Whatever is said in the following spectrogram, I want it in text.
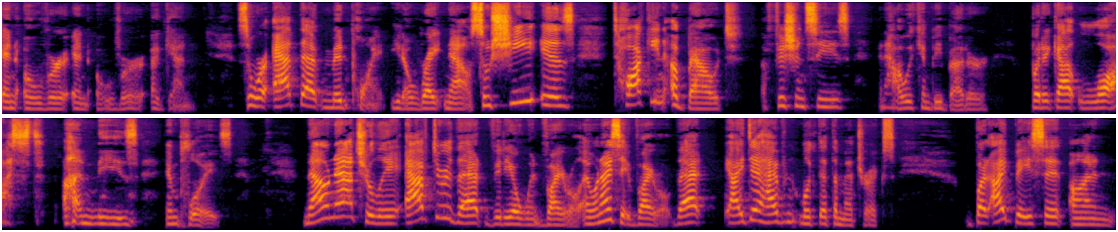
and over and over again. So we're at that midpoint, you know, right now. So she is talking about efficiencies and how we can be better, but it got lost on these employees. Now, naturally, after that video went viral, and when I say viral, that I did, haven't looked at the metrics, but I base it on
